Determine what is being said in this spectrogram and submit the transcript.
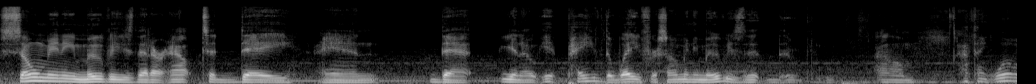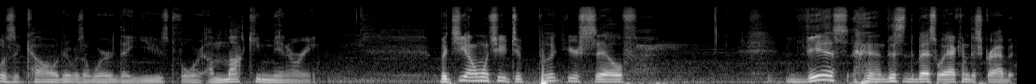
so many movies that are out today and that you know it paved the way for so many movies that um I think what was it called there was a word they used for a mockumentary but yeah I want you to put yourself this this is the best way I can describe it.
